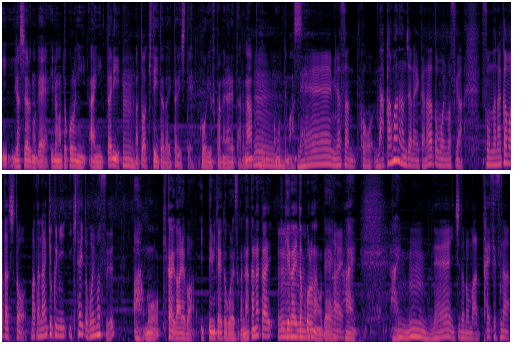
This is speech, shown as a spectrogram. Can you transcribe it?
いらっしゃるのでいろんなところに会いに行ったり、うん。あとは来ていただいたりして交流深められたらなというふうに思ってます。うんねえ。皆さんこう仲間なんじゃないかなと思いますがそんな仲間たちとまた南極に行きたいと思います？あもう機会があれば行ってみたいところですがなかなか行けないところなので、うん。はい。はい。はい、うん。うんね、一度のまあ大切な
